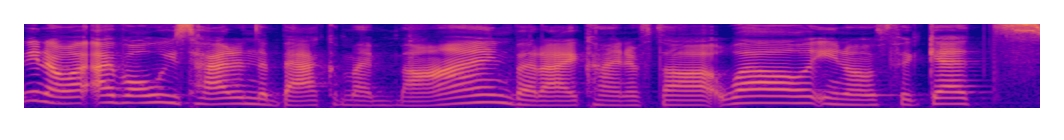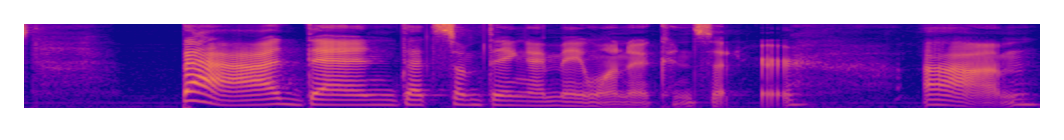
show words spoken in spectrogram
you know, I've always had in the back of my mind, but I kind of thought, well, you know, if it gets bad, then that's something I may want to consider. Um,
